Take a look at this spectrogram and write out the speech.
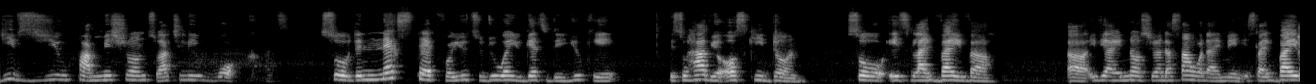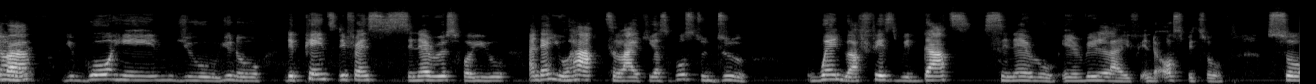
gives you permission to actually work. So the next step for you to do when you get to the UK is to have your OSCE done. So it's like Viva. Uh, if you're a nurse, you understand what I mean. It's like Viva. Right. You go in, you you know, they paint different scenarios for you, and then you act like you're supposed to do when you are faced with that scenario in real life in the hospital. So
